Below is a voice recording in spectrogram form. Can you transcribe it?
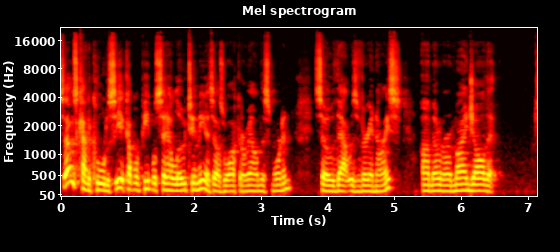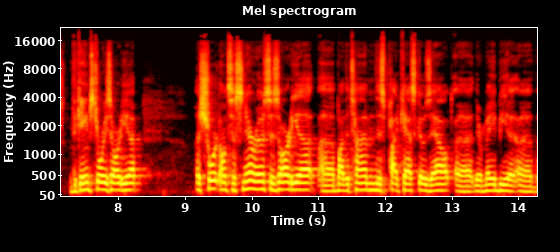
So that was kind of cool to see. A couple of people said hello to me as I was walking around this morning. So that was very nice. Um, I want to remind y'all that the game story is already up. A short on Cisneros is already up. Uh, by the time this podcast goes out, uh, there may be a, a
